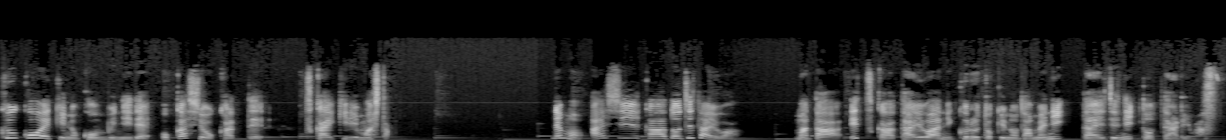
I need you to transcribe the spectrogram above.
空港駅のコンビニでお菓子を買って使い切りました。でも IC カード自体は、またいつか台湾に来る時のために大事に取ってあります。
